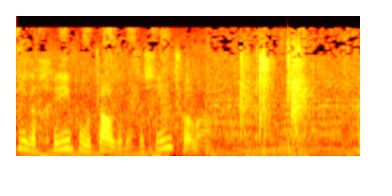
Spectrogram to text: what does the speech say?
那个黑布罩着的是新车吗？哎，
